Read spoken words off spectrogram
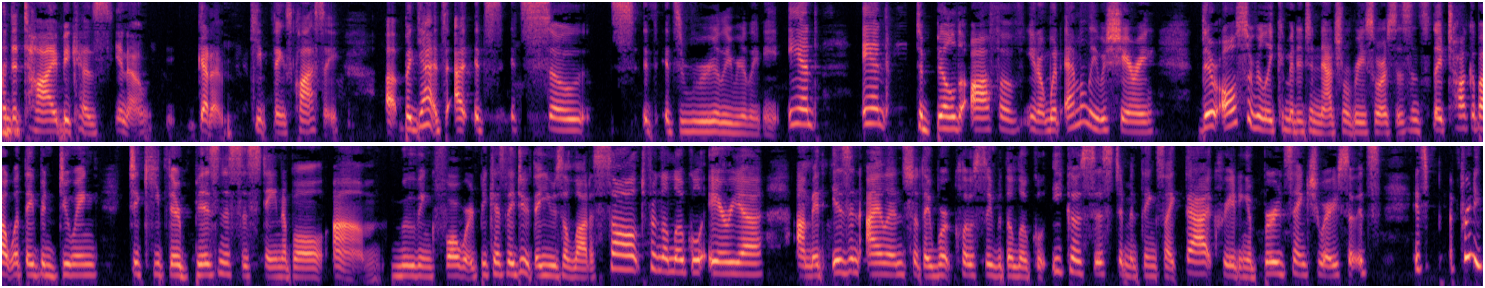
and a tie because, you know, gotta keep things classy. Uh, but yeah, it's, uh, it's, it's so, it's, it's really, really neat. And, and to build off of you know what Emily was sharing, they're also really committed to natural resources, and so they talk about what they've been doing to keep their business sustainable um, moving forward. Because they do, they use a lot of salt from the local area. Um, it is an island, so they work closely with the local ecosystem and things like that, creating a bird sanctuary. So it's it's a pretty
